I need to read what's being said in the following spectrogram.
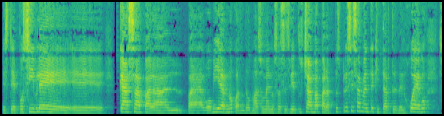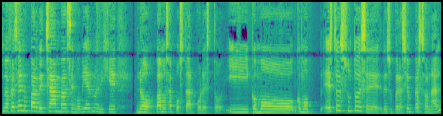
este, posible eh, casa para el para gobierno, cuando más o menos haces bien tu chamba, para pues precisamente quitarte del juego. me ofrecieron un par de chambas en gobierno y dije, no, vamos a apostar por esto. Y como, como esto es asunto de, de superación personal,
